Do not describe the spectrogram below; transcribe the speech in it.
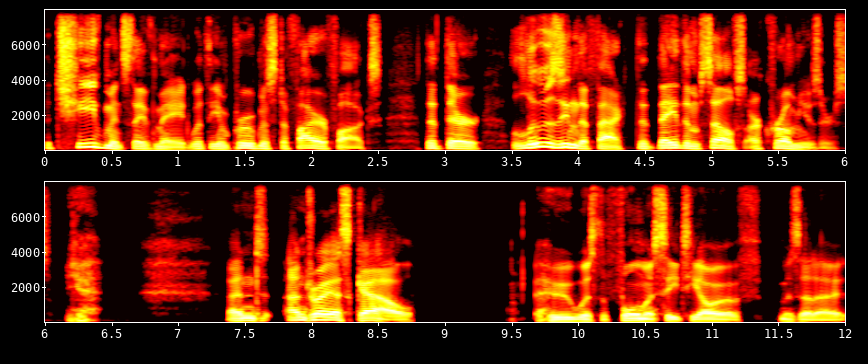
achievements they've made with the improvements to Firefox that they're losing the fact that they themselves are Chrome users. Yeah. And Andreas Gal, who was the former CTO of Mozilla,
